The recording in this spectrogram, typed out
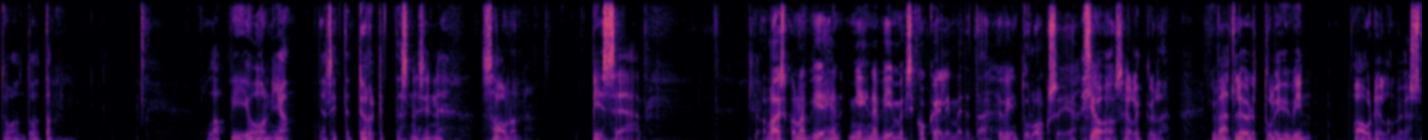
tuohon tuota lapioon ja, ja sitten törkettäisiin ne sinne saunan pesään. Joo, laiskona miehen, miehenä viimeksi kokeilimme tätä hyvin tuloksia. Joo, se oli kyllä. Hyvät löydöt tuli hyvin vauhdilla myös.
